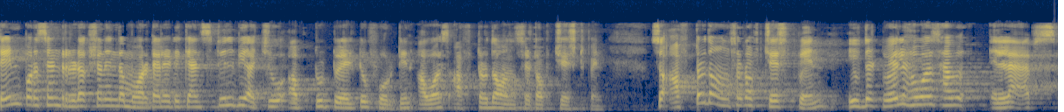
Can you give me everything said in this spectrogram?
10% reduction in the mortality can still be achieved up to 12 to 14 hours after the onset of chest pain. So after the onset of chest pain, if the 12 hours have elapsed,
